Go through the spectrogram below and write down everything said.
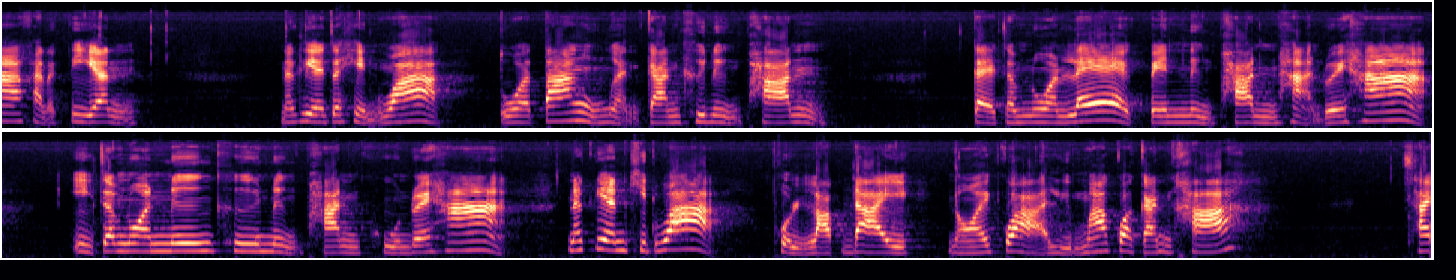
5 ค่ะนักเรียน นักเรียนจะเห็นว่าตัวตั้งเหมือนกันคือ 1,000 แต่จำนวนแรกเป็น 1,000 หารด้วย 5 อีกจำนวนหนึ่งคือ 1,000 คูณด้วย 5 นักเรียนคิดว่าผลลัพธ์ใดน้อยกว่าหรือมากกว่ากันคะ ใช่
